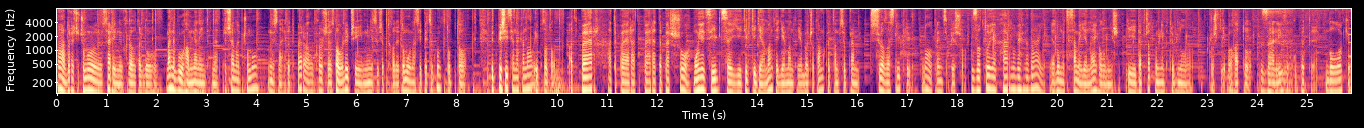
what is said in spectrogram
А, до речі, чому серії не виходили так довго? У мене був гамняний інтернет. Причина чому? Не знаю дотепер, але коротше став ліпше і мені це все підходить. Тому у нас є 5 секунд. Тобто підпишіться на канал і позавтра. А тепер, а тепер, а тепер, а тепер що? Моя ціль це є тільки діаманти. Діаманти я бачу там, там все прям все засліплює. Ну, в принципі, що. Зато як гарно виглядає. Я думаю, це саме є найголовніше. І для початку мені потрібно трошки багато заліза купити блоків.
